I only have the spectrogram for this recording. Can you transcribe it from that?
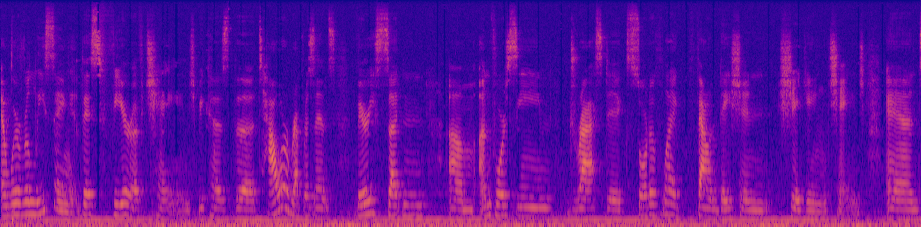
and we're releasing this fear of change because the tower represents very sudden um, unforeseen drastic sort of like foundation shaking change. And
